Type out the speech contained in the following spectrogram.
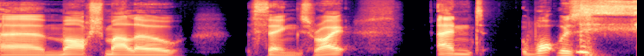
uh, marshmallow things, right? And what was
